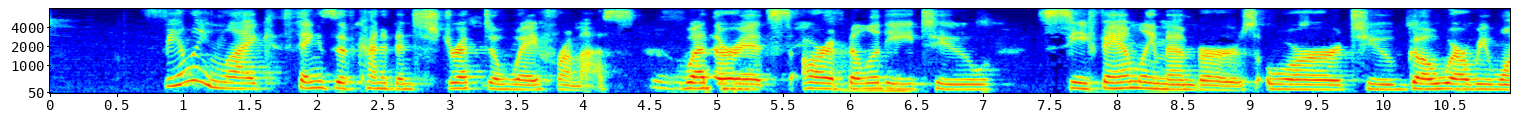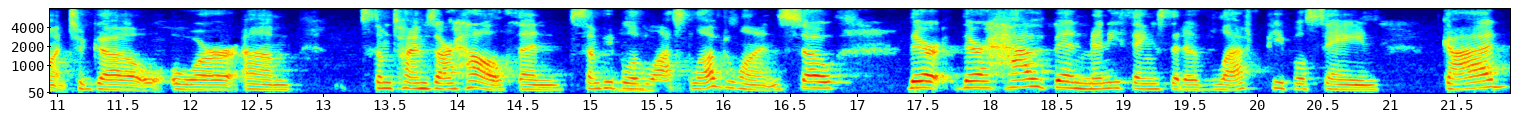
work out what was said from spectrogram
feeling like things have kind of been stripped away from us, whether it's our ability to see family members or to go where we want to go, or um, sometimes our health. And some people have lost loved ones. So there, there have been many things that have left people saying, God,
